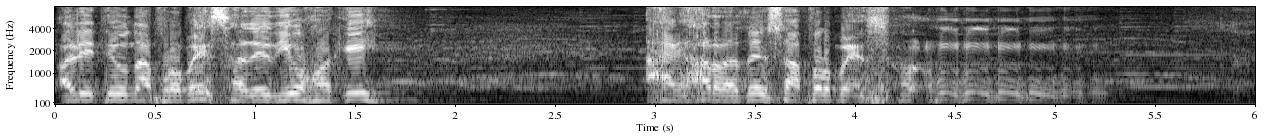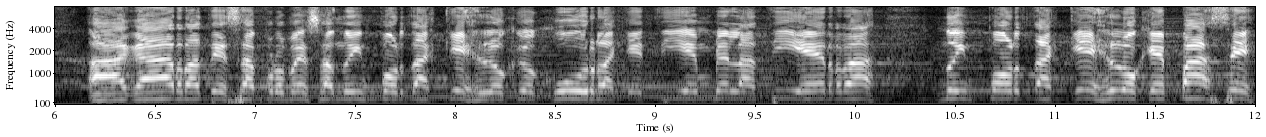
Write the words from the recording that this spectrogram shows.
¿Alguien tiene una promesa de Dios aquí? Agárrate esa promesa. Agárrate esa promesa, no importa qué es lo que ocurra, que tiemble la tierra, no importa qué es lo que pase,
